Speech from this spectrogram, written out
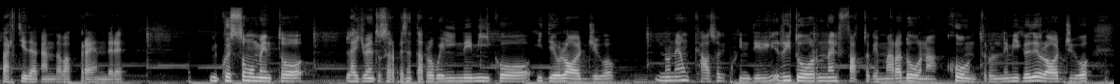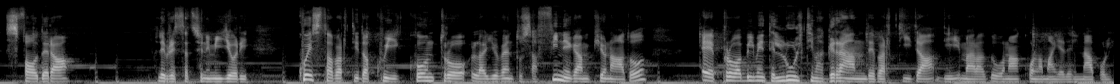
partita che andava a prendere. In questo momento la Juventus rappresenta proprio il nemico ideologico. Non è un caso che quindi ritorna il fatto che Maradona contro il nemico ideologico sfodera le prestazioni migliori questa partita qui contro la Juventus a fine campionato è probabilmente l'ultima grande partita di Maradona con la maglia del Napoli.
